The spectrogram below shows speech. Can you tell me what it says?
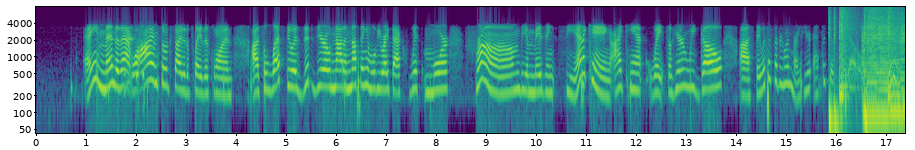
Amen to that. Well, I am so excited to play this one. Uh, so let's do it. Zip Zero, not a nothing, and we'll be right back with more from the amazing Siana King. I can't wait. So here we go. Uh, stay with us, everyone, right here at the Josie Show.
